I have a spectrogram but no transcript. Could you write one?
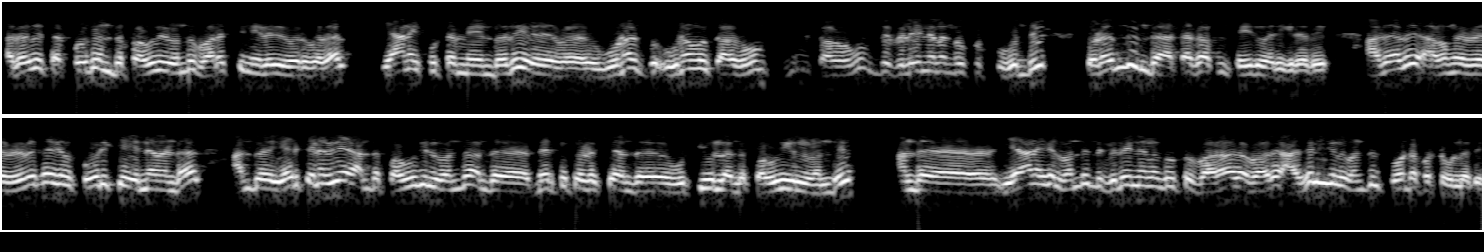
அதாவது தற்போது இந்த பகுதியில் வந்து வறட்சி நிலவி வருவதால் யானை கூட்டம் என்பது உணவு உணவுக்காகவும் நீருக்காகவும் இந்த விளைநிலங்களுக்கு புகுந்து தொடர்ந்து இந்த அட்டகாசம் செய்து வருகிறது. அதாவது அவங்க விவசாயிகள் கோரிக்கை என்னவென்றால் அந்த ஏற்கனவே அந்த பகுதியில் வந்து அந்த மேற்கு தொடர்ச்சி அந்த ஒட்டியுள்ள அந்த பகுதியில் வந்து அந்த யானைகள் வந்து இந்த விளைநிலங்களுக்கு வராதவாறு அகழிகள் வந்து தோண்டப்பட்டு உள்ளது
